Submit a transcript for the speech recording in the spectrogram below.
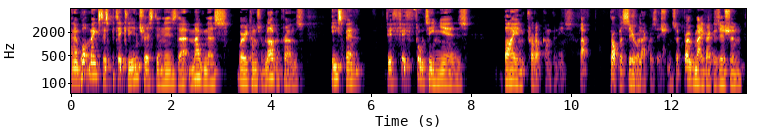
and what makes this particularly interesting is that Magnus, where he comes from Lagercrantz, he spent 14 years buying product companies, like proper serial acquisition. So programmatic acquisition.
